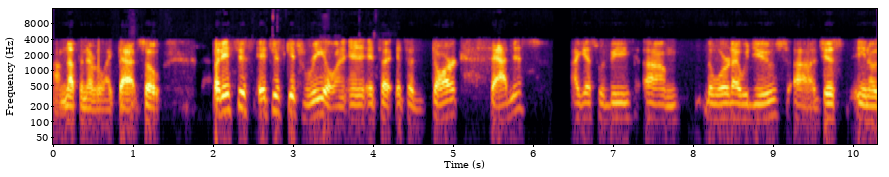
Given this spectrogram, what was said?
um, nothing ever like that. So, but it's just it just gets real, and, and it's a it's a dark sadness, I guess would be um, the word I would use. Uh, just you know,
